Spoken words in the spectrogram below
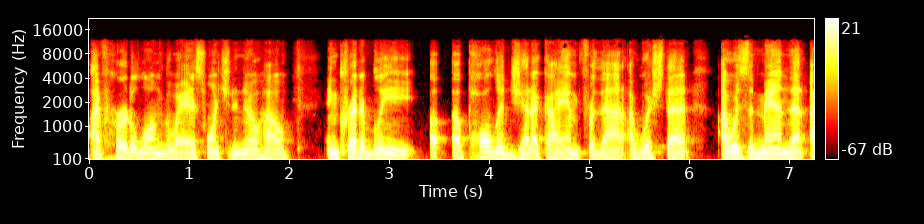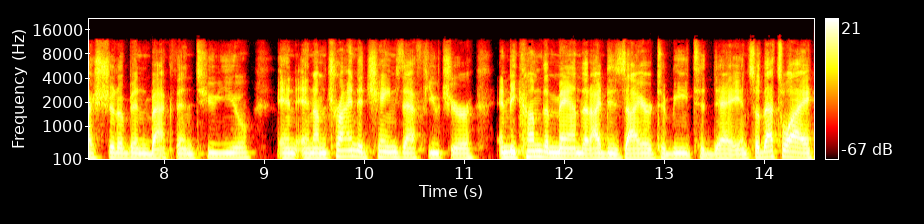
I've hurt along the way, I just want you to know how incredibly uh, apologetic I am for that. I wish that I was the man that I should have been back then to you. And, and I'm trying to change that future and become the man that I desire to be today. And so that's why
